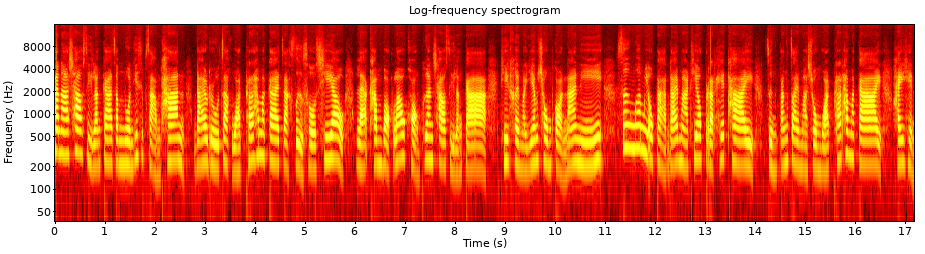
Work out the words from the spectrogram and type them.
คณะชาวศรีลังกาจำนวน 23 ท่าน ได้รู้จักวัดพระธรรมกายจากสื่อโซเชียล และคำบอกเล่าของเพื่อนชาวศรีลังกา ที่เคยมาเยี่ยมชมก่อนหน้านี้ ซึ่งเมื่อมีโอกาสได้มาเที่ยวประเทศไทย จึงตั้งใจมาชมวัดพระธรรมกาย ให้เห็น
